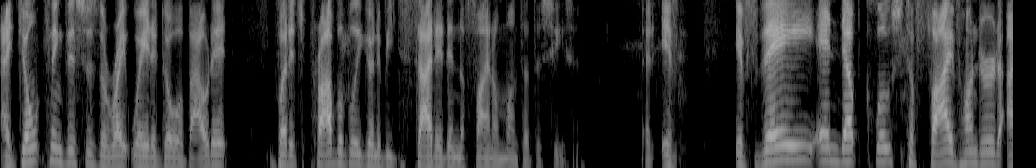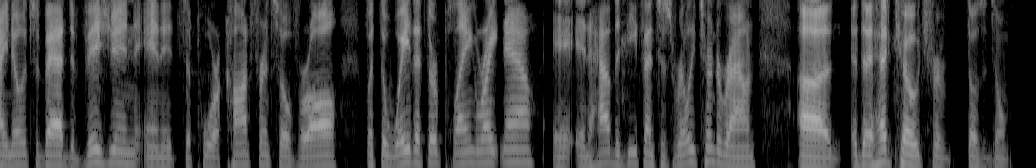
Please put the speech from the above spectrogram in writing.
I don't think this is the right way to go about it, but it's probably going to be decided in the final month of the season. If if they end up close to 500, I know it's a bad division and it's a poor conference overall, but the way that they're playing right now and how the defense has really turned around, uh, the head coach, for those that don't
